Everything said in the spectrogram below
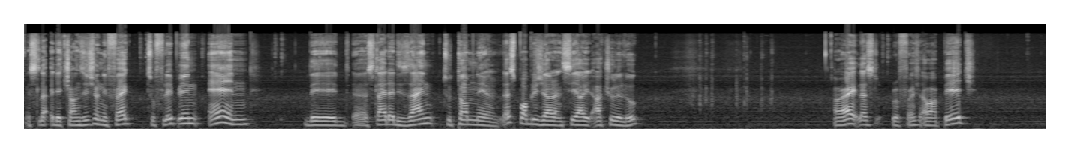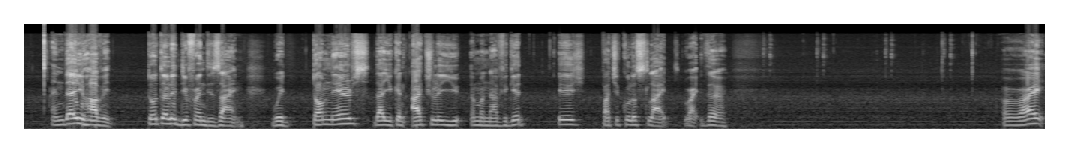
the transition effect to flipping and the uh, slider design to thumbnail. Let's publish that and see how it actually look. Alright let's refresh our page. And there you have it totally different design with thumbnails that you can actually um, navigate each particular slide right there. Alright.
